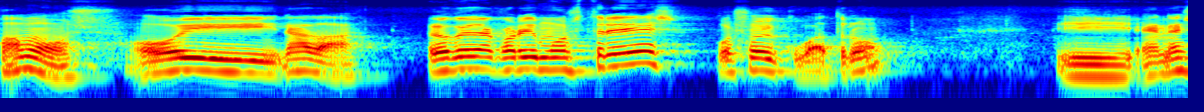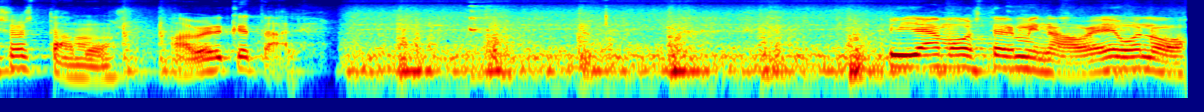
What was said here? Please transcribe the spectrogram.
vamos, hoy nada. El otro día corrimos 3, pues hoy 4. Y en eso estamos. A ver qué tal. Y ya hemos terminado, ¿eh? Bueno,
